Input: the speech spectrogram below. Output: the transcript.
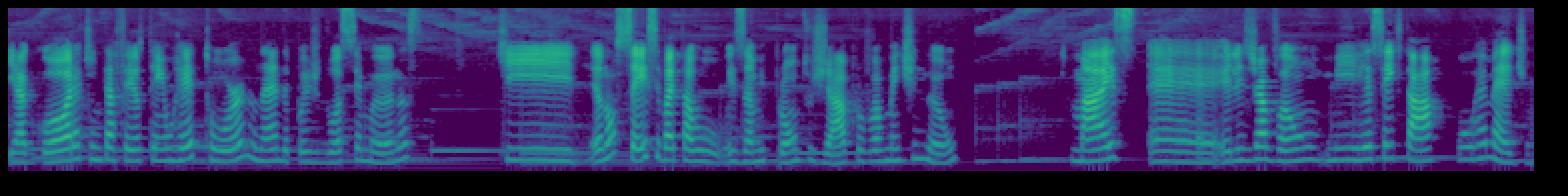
E agora, quinta-feira, eu tenho um retorno, né? Depois de duas semanas. Que eu não sei se vai estar o exame pronto já, provavelmente não mas é, eles já vão me receitar o remédio,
